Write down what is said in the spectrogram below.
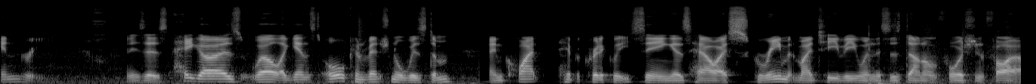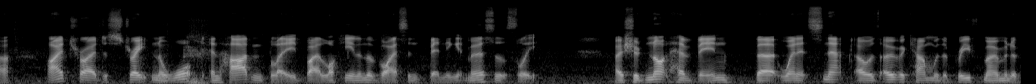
Hendry. And he says, Hey guys, well, against all conventional wisdom, and quite hypocritically, seeing as how I scream at my TV when this is done on Forged in Fire, I tried to straighten a warped and hardened blade by locking it in the vise and bending it mercilessly. I should not have been, but when it snapped, I was overcome with a brief moment of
